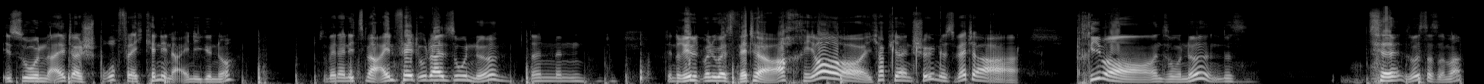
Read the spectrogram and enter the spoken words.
Ist so ein alter Spruch, vielleicht kennen den einige, ne? So, wenn da nichts mehr einfällt oder so, ne? Dann, dann, dann redet man übers Wetter. Ach ja, ich hab hier ein schönes Wetter. Prima und so, ne? Das, so ist das immer.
